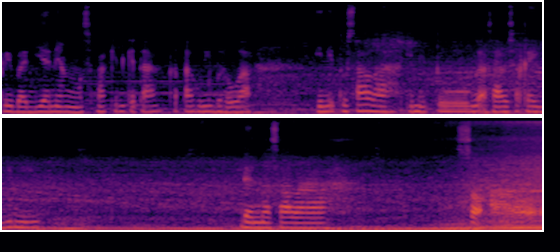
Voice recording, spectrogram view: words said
kepribadian yang semakin kita ketahui bahwa ini tuh salah ini tuh nggak seharusnya kayak gini. Dan masalah soal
